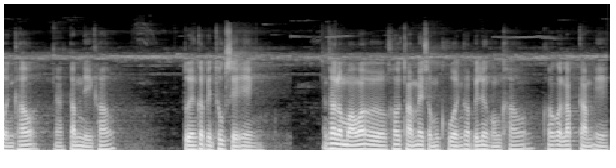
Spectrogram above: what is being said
บ่นเขานะตำหนิเขา ตัวเองก็เป็นทุกข์เสียเอง ถ้าเรามองว่าเออเขาทำไม่สมควรก็เป็นเรื่องของเขา เขาก็รับกรรมเอง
